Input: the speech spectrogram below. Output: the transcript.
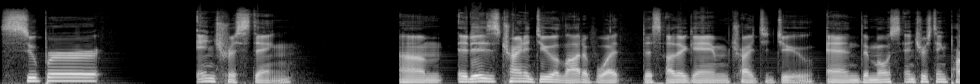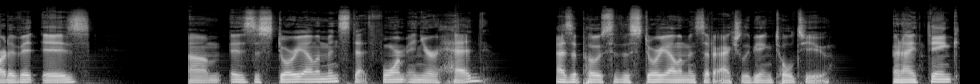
super interesting. Um, it is trying to do a lot of what this other game tried to do, and the most interesting part of it is, um, is the story elements that form in your head, as opposed to the story elements that are actually being told to you. And I think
